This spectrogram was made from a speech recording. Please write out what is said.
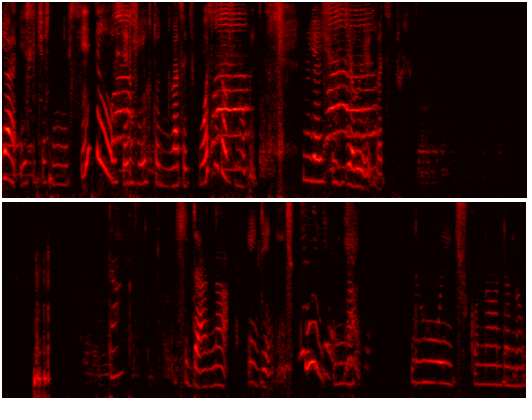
Я, если честно, не все делала, здесь их тут 28 должно быть. Ну, я еще сделаю 20. Так, сюда на единичку, на двоечку надо нам.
